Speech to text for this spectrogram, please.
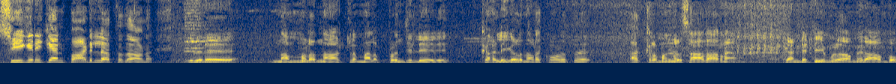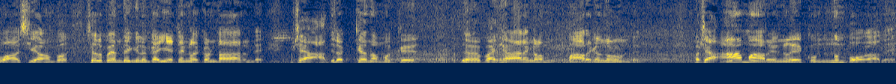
സ്വീകരിക്കാൻ പാടില്ലാത്തതാണ്. ഇതിൽ നമ്മുടെ നാട്ടിൽ മലപ്പുറം ജില്ലയിൽ കളികൾ നടക്കുന്നിടത്ത് അക്രമങ്ങൾ സാധാരണയാണ്. രണ്ട് ടീമുകൾ തമ്മിലാകുമ്പോൾ വാശിയാകുമ്പോൾ ചിലപ്പോൾ എന്തെങ്കിലും കയ്യേറ്റങ്ങളൊക്കെ ഉണ്ടാകാറുണ്ട്. പക്ഷേ അതിലൊക്കെ നമുക്ക് പരിഹാരങ്ങളും മാർഗങ്ങളും ഉണ്ട്. പക്ഷേ ആ മാർഗങ്ങളിലേക്കൊന്നും പോകാതെ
